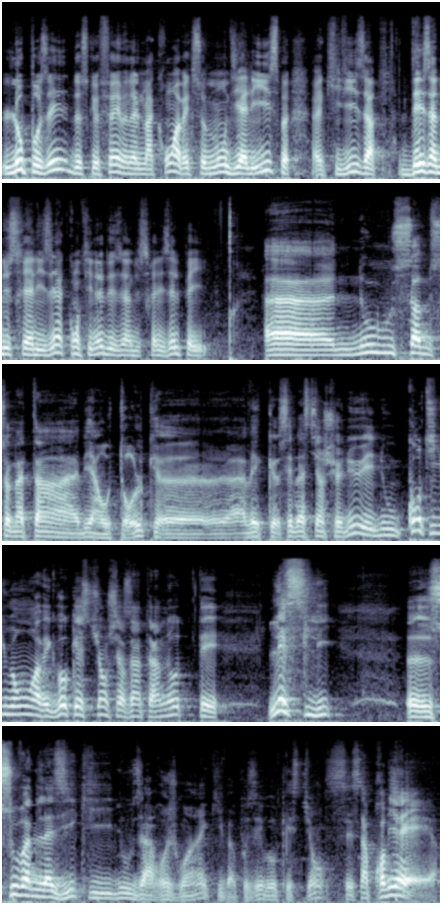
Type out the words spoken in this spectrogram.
l'opposé de ce que fait Emmanuel Macron avec ce mondialisme euh, qui vise à désindustrialiser, à continuer de désindustrialiser le pays. Euh, nous sommes ce matin eh bien, au talk euh, avec Sébastien Chenu et nous continuons avec vos questions, chers internautes, et Leslie euh, Souvan Lazi qui nous a rejoint et qui va poser vos questions. C'est sa première.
